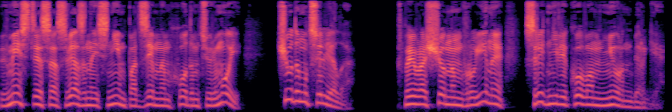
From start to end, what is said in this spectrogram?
вместе со связанной с ним подземным ходом тюрьмой, чудом уцелело в превращенном в руины средневековом Нюрнберге.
